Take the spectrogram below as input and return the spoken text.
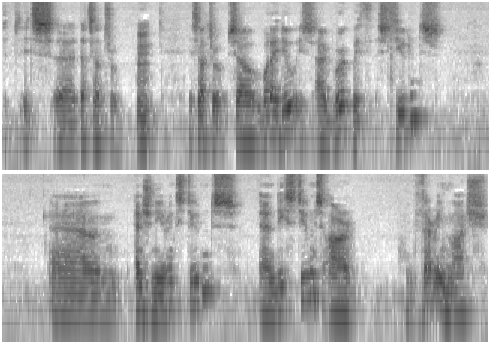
it, it's uh, that's not true. Mm. It's not true. So what I do is I work with students, um, engineering students, and these students are very much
